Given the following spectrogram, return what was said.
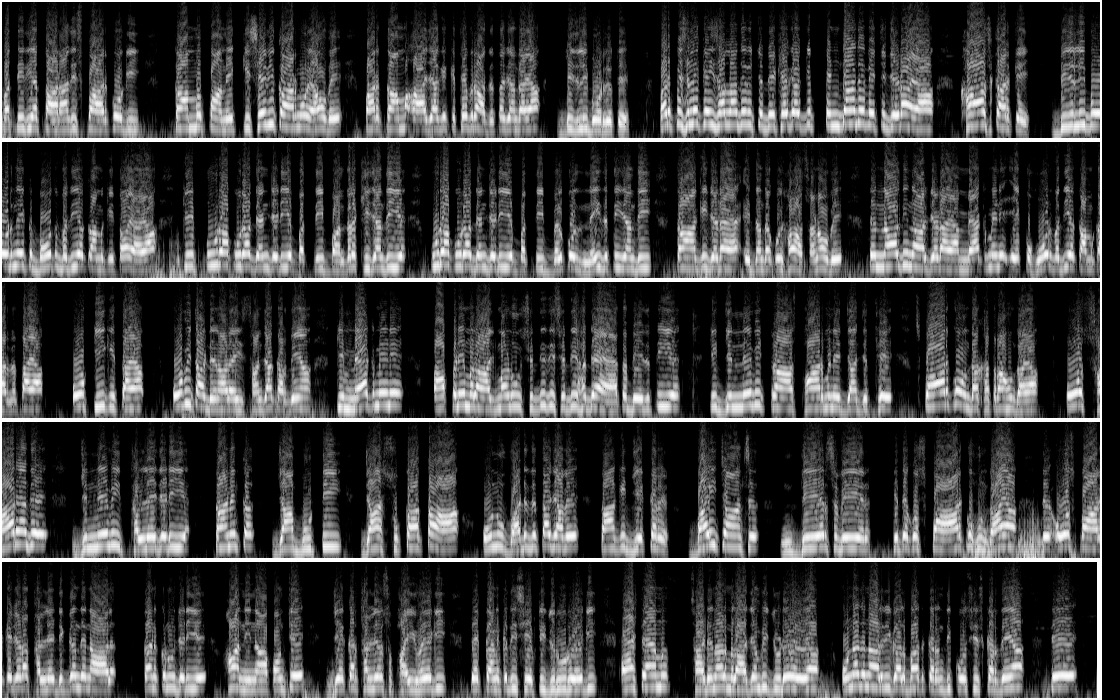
ਬੱਤੀ ਦੀਆਂ ਤਾਰਾਂ ਦੀ ਸਪਾਰਕ ਹੋ ਗਈ, ਕੰਮ ਭਾਵੇਂ ਕਿਸੇ ਵੀ ਕਾਰਨ ਹੋਇਆ ਹੋਵੇ, ਪਰ ਕੰਮ ਆ ਜਾ ਕੇ ਕਿੱਥੇ ਵਧਾ ਦਿੱਤਾ ਜਾਂਦਾ ਆ? ਬਿਜਲੀ ਬੋਰਡ ਦੇ ਉੱਤੇ। ਪਰ ਪਿਛਲੇ ਕਈ ਸਾਲਾਂ ਦੇ ਵਿੱਚ ਦੇਖਿਆ ਗਿਆ ਕਿ ਪਿੰਡਾਂ ਦੇ ਵਿੱਚ ਜਿਹੜਾ ਆ, ਖਾਸ ਕਰਕੇ ਬਿਜਲੀ ਬੋਰਡ ਨੇ ਇੱਕ ਬਹੁਤ ਵਧੀਆ ਕੰਮ ਕੀਤਾ ਹੋਇਆ ਆ ਕਿ ਪੂਰਾ ਪੂਰਾ ਦਿਨ ਜਿਹੜੀ ਇਹ ਬੱਤੀ ਬੰਦ ਰੱਖੀ ਜਾਂਦੀ ਹੈ। ਪੂਰਾ ਪੂਰਾ ਦਿਨ ਜਿਹੜੀ ਇਹ ਬੱਤੀ ਬਿਲਕੁਲ ਨਹੀਂ ਦਿੱਤੀ ਜਾਂਦੀ ਤਾਂ ਕਿ ਜਿਹੜਾ ਹੈ ਇਦਾਂ ਦਾ ਕੋਈ ਹਾਦਸਾ ਨਾ ਹੋਵੇ। ਤੇ ਨਾਲ ਦੀ ਨਾਲ ਜਿਹੜਾ ਆ ਮਹਿਕਮੇ ਨੇ ਇੱਕ ਹੋਰ ਵਧੀਆ ਕੰਮ ਕਰ ਦਿੱਤਾ ਆ। ਉਹ ਕੀ ਕੀਤਾ ਆ? ਉਹ ਵੀ ਤੁਹਾਡੇ ਨਾਲ ਅਸੀਂ ਸਾਂਝਾ ਕਰਦੇ ਆ ਕਿ ਮਹਿਕਮੇ ਨੇ ਆਪਣੇ ਮੁਲਾਜ਼ਮਾਂ ਨੂੰ ਸਿੱਧੀ ਦੀ ਸਿੱਧੀ ਹਦਾਇਤ ਦੇ ਦਿੱਤੀ ਹੈ ਕਿ ਜਿੰਨੇ ਵੀ ਟਰਾਂਸਫਾਰਮ ਨੇ ਜਾਂ ਜਿੱਥੇ ਸਪਾਰਕ ਹੋਣ ਦਾ ਖਤਰਾ ਹੁੰਦਾ ਆ ਉਹ ਸਾਰਿਆਂ ਦੇ ਜਿੰਨੇ ਵੀ ਥੱਲੇ ਜਿਹੜੀ ਹੈ ਕਣਕ ਜਾਂ ਬੂਟੀ ਜਾਂ ਸੁੱਕਾ ਘਾਹ, ਉਹਨੂੰ ਵੱਢ ਦਿੱਤਾ ਜਾਵੇ ਤਾਂ ਕਿ ਜੇਕਰ ਬਾਈ ਚਾਂਸ ਦੇਰ ਸਵੇਰ ਕਿਤੇ ਕੋਈ ਸਪਾਰਕ ਹੁੰਦਾ ਆ ਤੇ ਉਹ ਸਪਾਰਕ ਜਿਹੜਾ ਥੱਲੇ ਡਿੱਗਣ ਦੇ ਨਾਲ ਕਣਕ ਨੂੰ ਜਿਹੜੀ ਏ ਹਾਨੀ ਨਾ ਪਹੁੰਚੇ, ਜੇਕਰ ਥੱਲੇ ਸਫ਼ਾਈ ਹੋਏਗੀ ਤੇ ਕਣਕ ਦੀ ਸੇਫਟੀ ਜ਼ਰੂਰ ਹੋਏਗੀ। ਇਸ ਟਾਈਮ ਸਾਡੇ ਨਾਲ ਮੁਲਾਜ਼ਮ ਵੀ ਜੁੜੇ ਹੋਏ ਆ, ਉਹਨਾਂ ਦੇ ਨਾਲ ਵੀ ਗੱਲਬਾਤ ਕਰਨ ਦੀ ਕੋਸ਼ਿਸ਼ ਕਰਦੇ ਆ ਤੇ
